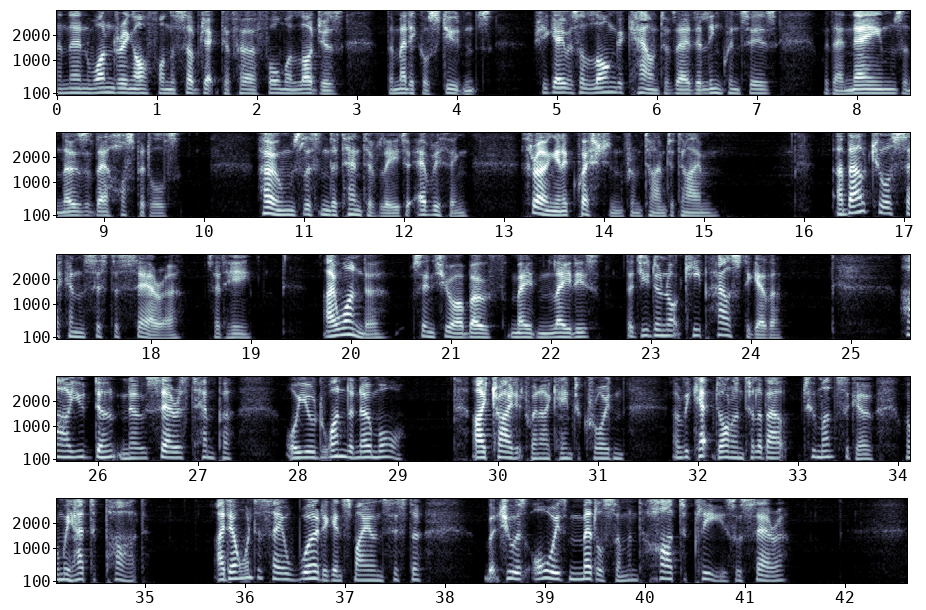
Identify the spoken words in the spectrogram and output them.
and then wandering off on the subject of her former lodgers, the medical students, she gave us a long account of their delinquencies, with their names and those of their hospitals. Holmes listened attentively to everything, throwing in a question from time to time. "About your second sister Sarah," said he. "I wonder, since you are both maiden ladies, that you do not keep house together." "Ah, you don't know Sarah's temper, or you would wonder no more. I tried it when I came to Croydon, and we kept on until about two months ago, when we had to part. I don't want to say a word against my own sister, but she was always meddlesome and hard to please, was Sarah."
